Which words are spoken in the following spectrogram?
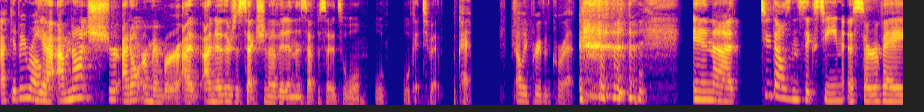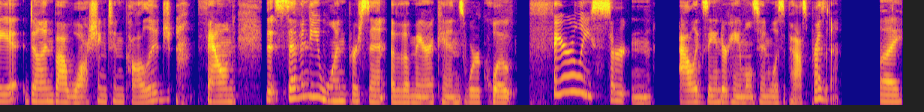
I could be wrong. Yeah, I'm not sure. I don't remember. I I know there's a section of it in this episode, so we'll we'll we'll get to it. Okay. I'll be proven correct. In uh, 2016, a survey done by Washington College found that 71% of Americans were, quote, fairly certain Alexander Hamilton was a past president. Like,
